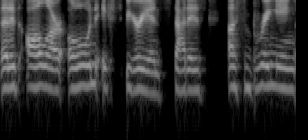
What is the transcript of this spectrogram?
That is all our own experience. That is us bringing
